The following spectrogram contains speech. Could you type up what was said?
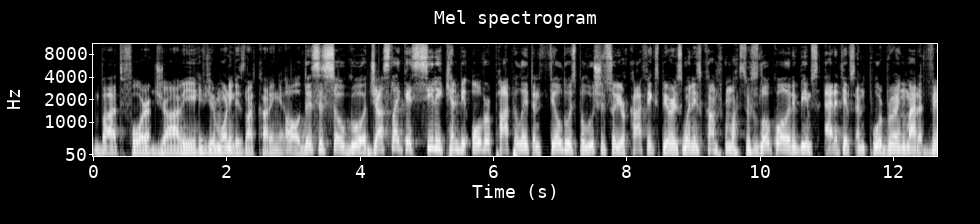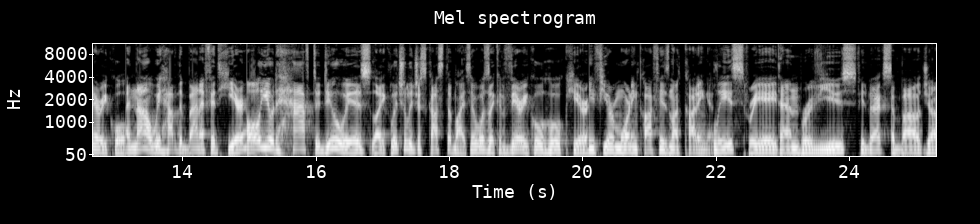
but for Javy if your morning is not cutting it. Oh this is so good. Just like a city can be overpopulated and filled with pollution so your coffee experience when it's compromised with low quality beans additives and poor brewing method very cool. And now we have the benefit here. All you'd have to do is like literally just customize. There was like a very cool hook here. If your morning coffee is not cutting it please create 10 reviews feedbacks about Javy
